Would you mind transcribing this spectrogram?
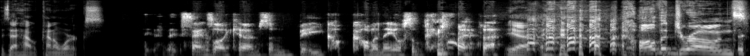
Is that how it kind of works? it sounds like um, some bee co- colony or something like that. Yeah. All the drones.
